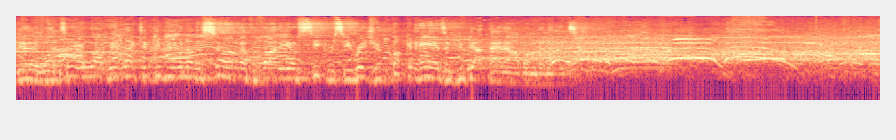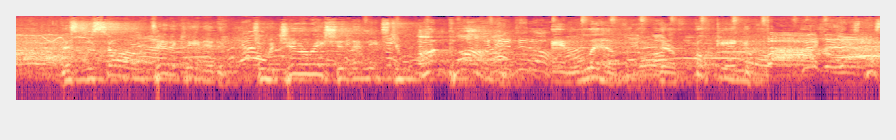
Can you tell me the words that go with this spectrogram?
Good. Well, I'll tell you what, we'd like to give you another song off of Audio Secrecy. Raise your fucking hands if you got that album tonight. This is a song dedicated to a generation that needs to unplug and live their fucking. This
